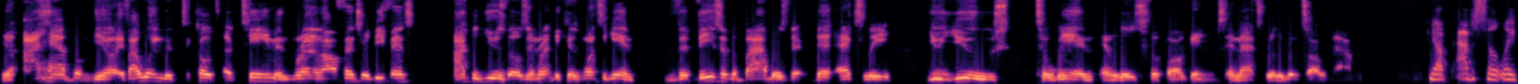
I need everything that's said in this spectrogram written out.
You know, I have them. You know, if I wanted to coach a team and run an offense or defense, I could use those and run because once again, th- these are the Bibles that, that actually you use to win and lose football games. And that's really what it's all about. Yep, absolutely.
